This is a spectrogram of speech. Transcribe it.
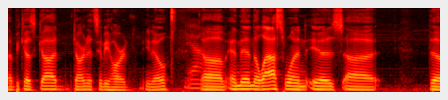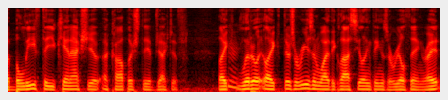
uh, because God darn it, it's gonna be hard, you know. Yeah. Um, and then the last one is uh, the belief that you can't actually accomplish the objective. Like literally, like there's a reason why the glass ceiling thing is a real thing, right?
